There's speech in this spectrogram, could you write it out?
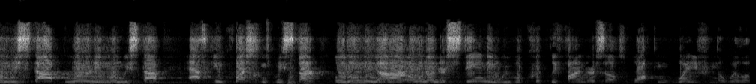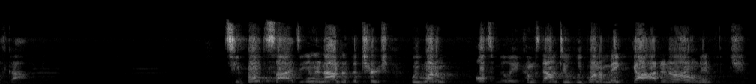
When we stop learning, when we stop asking questions, we start leaning on our own understanding, we will quickly find ourselves walking away from the will of God. See, both sides, in and out of the church, we want to, ultimately, it comes down to we want to make God in our own image.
